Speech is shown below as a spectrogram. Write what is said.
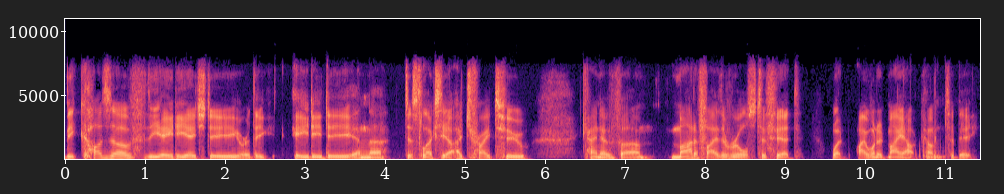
because of the ADHD or the ADD and the dyslexia, I try to kind of um, modify the rules to fit what I wanted my outcome to be.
